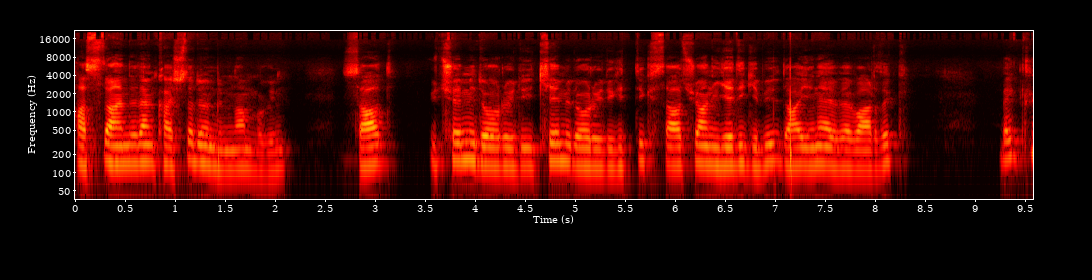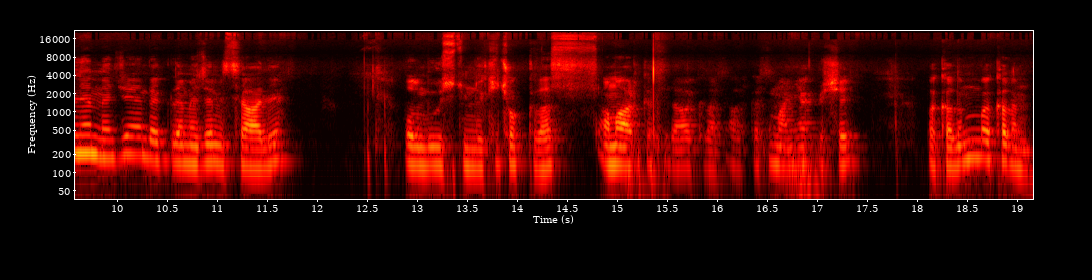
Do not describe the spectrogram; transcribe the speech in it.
Hastaneden kaçta döndüm lan bugün? Saat 3'e mi doğruydu, 2'ye mi doğruydu gittik. Saat şu an 7 gibi. Daha yeni eve vardık. Beklemece, beklemece misali. Oğlum bu üstümdeki çok klas. Ama arkası daha klas. Arkası manyak bir şey. Bakalım bakalım.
